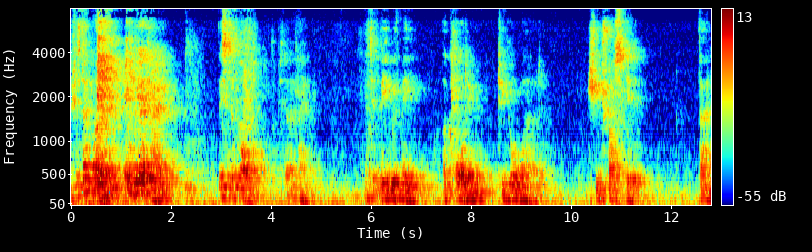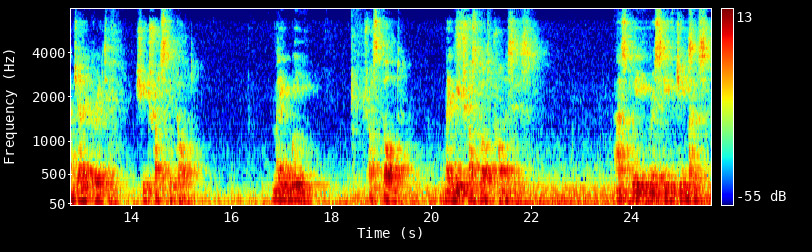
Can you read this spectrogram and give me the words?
He says, Don't worry, it'll be okay. This is of God. She said, Okay. Let it be with me according to your word. She trusted the angelic greeting. She trusted God. May we trust God. May we trust God's promises as we receive Jesus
